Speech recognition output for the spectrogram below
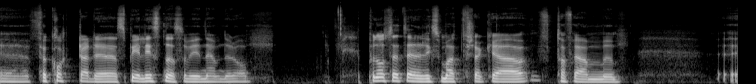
eh, förkortade spellistorna som vi nämnde då. På något sätt är det liksom att försöka ta fram eh,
